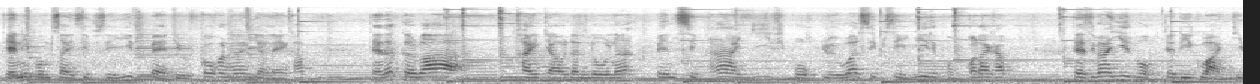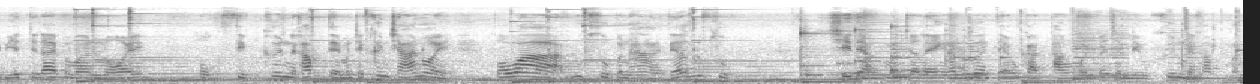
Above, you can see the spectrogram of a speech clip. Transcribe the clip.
แต่อันนี้ผมใส่ 14 28 อยู่ก็ค่อนข้างจะแรงครับ แต่ถ้าเกิดว่าใครจะเอาดันโลนะ เป็น 15 26 หรือว่า 14 26 ก็ได้ครับ แต่ 15 26 จะดีกว่า GPS จะได้ประมาณ 160 ขึ้นนะครับ แต่มันจะขึ้นช้าหน่อย เพราะว่าลูกสูบปัญหาแต่ลูกสูบ ชิดอะมันจะแรงครับเพื่อนแต่โอกาสพังมันก็จะเร็วขึ้นนะครับ มัน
